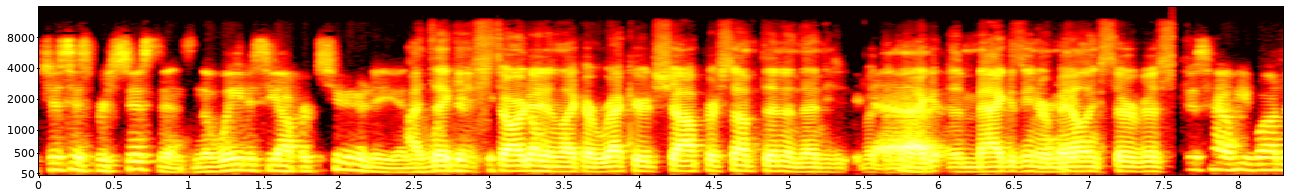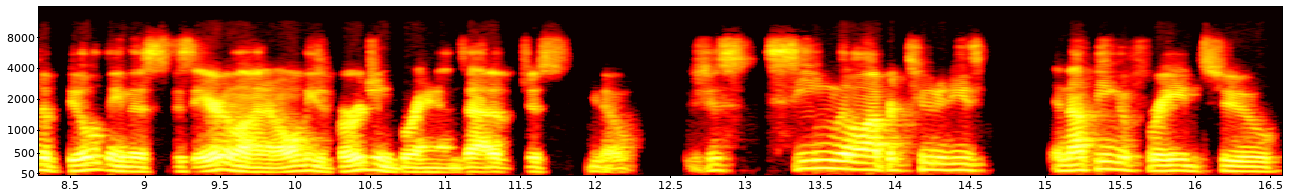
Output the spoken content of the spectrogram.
just his persistence and the way to see opportunity. And I think he started in like a record shop or something, and then he with yeah. the, mag- the, magazine or right. mailing service. Just how he wound up building this this airline and all these Virgin brands out of just you know just seeing little opportunities and not being afraid to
